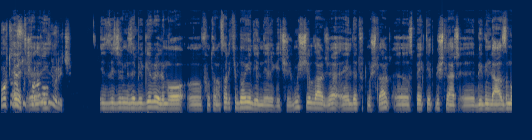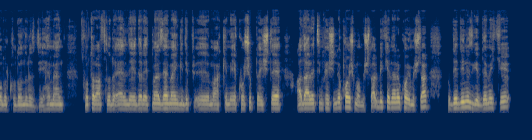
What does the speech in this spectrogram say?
Ortada Evet, suç falan e, olmuyor hiç. İzleyicilerimize bilgi verelim. O e, fotoğraflar 2017 yılında ele geçirilmiş. Yıllarca elde tutmuşlar, e, bekletmişler. E, bir gün lazım olur kullanırız diye. Hemen fotoğrafları elde eder etmez hemen gidip e, mahkemeye koşup da işte adaletin peşinde koşmamışlar. Bir kenara koymuşlar. Bu dediğiniz gibi demek ki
